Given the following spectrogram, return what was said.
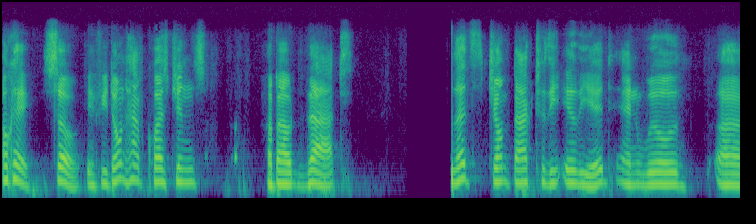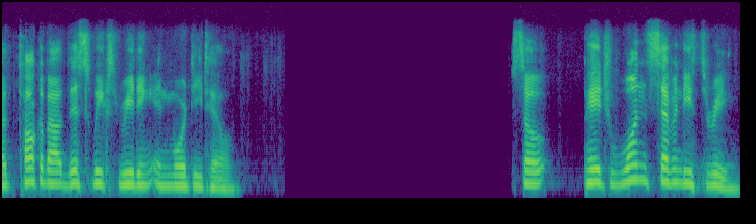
Okay, so if you don't have questions about that, let's jump back to the Iliad and we'll uh, talk about this week's reading in more detail. So page 173.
